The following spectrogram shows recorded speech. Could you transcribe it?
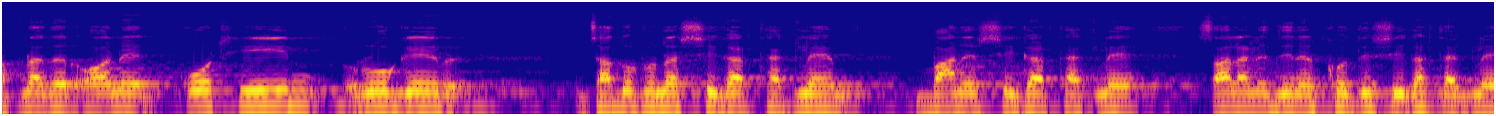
আপনাদের অনেক কঠিন রোগের জাদুটোনার শিকার থাকলে, বানের শিকার থাকলে চালানি দিনের ক্ষতির শিকার থাকলে,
